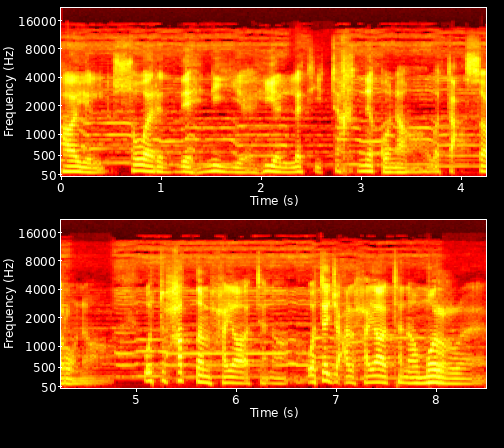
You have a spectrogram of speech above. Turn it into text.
هاي الصور الذهنية هي التي تخنقنا وتعصرنا وتحطم حياتنا وتجعل حياتنا مرة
